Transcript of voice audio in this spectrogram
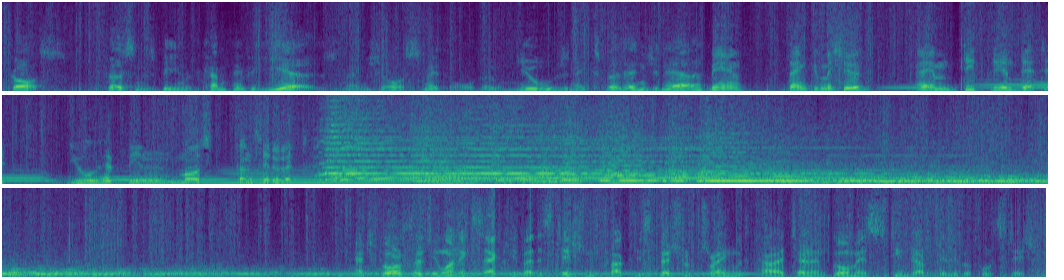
Of course. McPherson's been with the company for years, and I'm sure Smith, although new, is an expert engineer. Bien. Thank you, Monsieur. I am deeply indebted. You have been most considerate. At 4.31 exactly by the station clock, the special train with Caratal and Gomez steamed out of the Liverpool station.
